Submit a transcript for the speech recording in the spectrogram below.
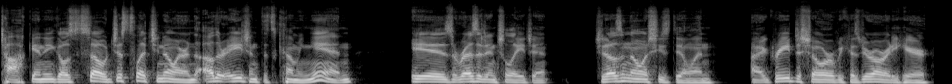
talking. And he goes, "So just to let you know, Aaron, the other agent that's coming in is a residential agent. She doesn't know what she's doing. I agreed to show her because you're already here.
